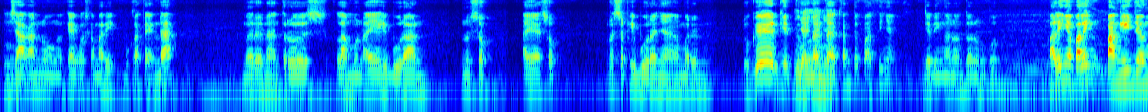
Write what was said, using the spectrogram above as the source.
misalkan nu ngecamp ke kamari buka tenda merenang terus lamun ayah hiburan nusok ayah sok resep hiburannya meren joget gitu nya, Urang nya. teh kan tepatinya. Jadi nggak nonton unggul palingnya paling panggil jeng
